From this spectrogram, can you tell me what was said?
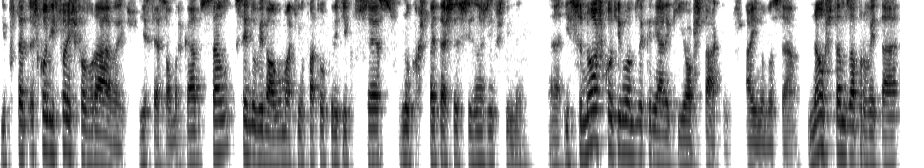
E, portanto, as condições favoráveis de acesso ao mercado são, sem dúvida alguma, aqui um fator crítico de sucesso no que respeita a estas decisões de investimento. Uh, e se nós continuamos a criar aqui obstáculos à inovação, não estamos a aproveitar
